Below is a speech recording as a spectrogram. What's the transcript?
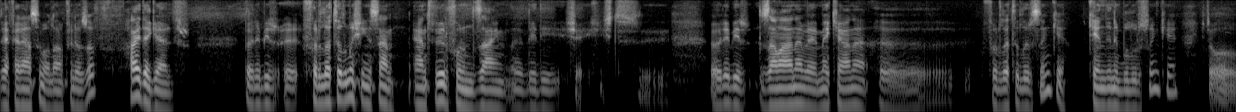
referansım olan filozof Heidegger'dir. Böyle bir e, fırlatılmış insan Entwürfungssein e, dediği şey işte e, öyle bir zamana ve mekana e, fırlatılırsın ki kendini bulursun ki işte o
